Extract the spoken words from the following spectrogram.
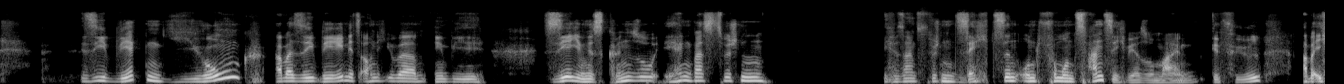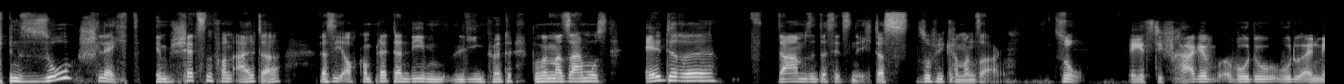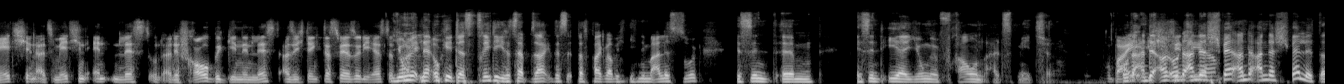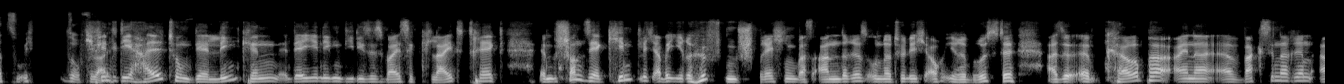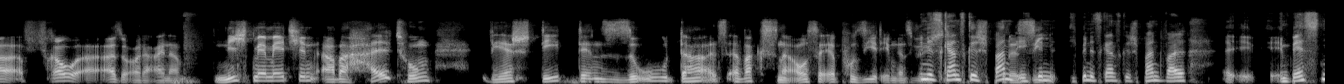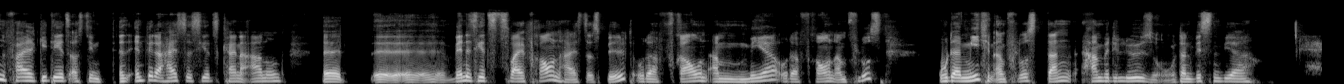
Sie wirken jung, aber sie, wir reden jetzt auch nicht über irgendwie sehr jung. Es können so irgendwas zwischen, ich würde sagen, zwischen 16 und 25 wäre so mein Gefühl. Aber ich bin so schlecht im Schätzen von Alter, dass ich auch komplett daneben liegen könnte, wo man mal sagen muss, ältere Damen sind das jetzt nicht. Das, so viel kann man sagen. So jetzt die Frage, wo du, wo du ein Mädchen als Mädchen enden lässt und eine Frau beginnen lässt. Also ich denke, das wäre so die erste Junge, Frage. Na, okay, das ist richtig. Deshalb sage das, das war, glaube ich, ich nehme alles zurück. Es sind, ähm, es sind eher junge Frauen als Mädchen. Wobei oder an der, oder an der, Schwelle, an, der, an der Schwelle dazu. Ich so, ich finde die Haltung der Linken, derjenigen, die dieses weiße Kleid trägt, ähm, schon sehr kindlich, aber ihre Hüften sprechen was anderes und natürlich auch ihre Brüste. Also äh, Körper einer erwachseneren äh, Frau, also oder einer nicht mehr Mädchen, aber Haltung Wer steht denn so da als Erwachsener, außer er posiert eben ganz Ich bin jetzt ganz gespannt. Ich bin, ich bin jetzt ganz gespannt, weil äh, im besten Fall geht ihr jetzt aus dem, also entweder heißt es jetzt, keine Ahnung, äh, äh, wenn es jetzt zwei Frauen heißt, das Bild, oder Frauen am Meer oder Frauen am Fluss oder Mädchen am Fluss, dann haben wir die Lösung und dann wissen wir,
